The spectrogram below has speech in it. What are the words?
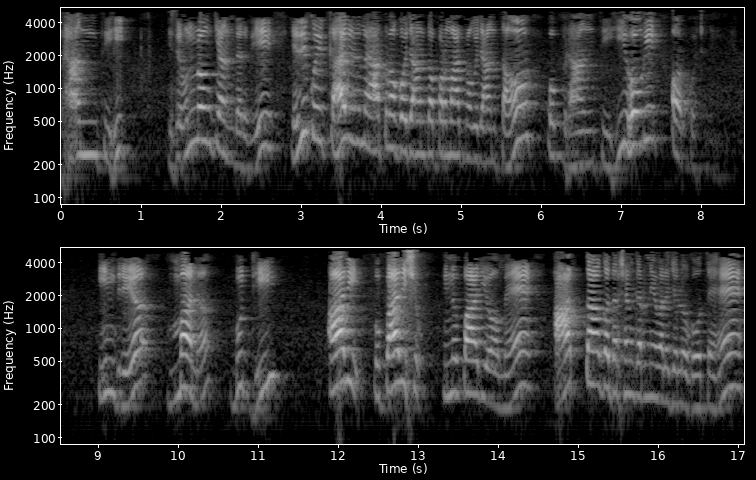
भ्रांति ही इसे उन लोगों के अंदर भी, यदि कोई कह दे मैं आत्मा को जानता हूँ, परमात्मा को जानता हूँ, वो भ्रांति ही होगी और कुछ नहीं। इंद्रिय, मन, बुद्धि आदि उपाधिशु, इन उपाधियों में आत्मा का दर्शन करने वाले जो लोग होते हैं,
